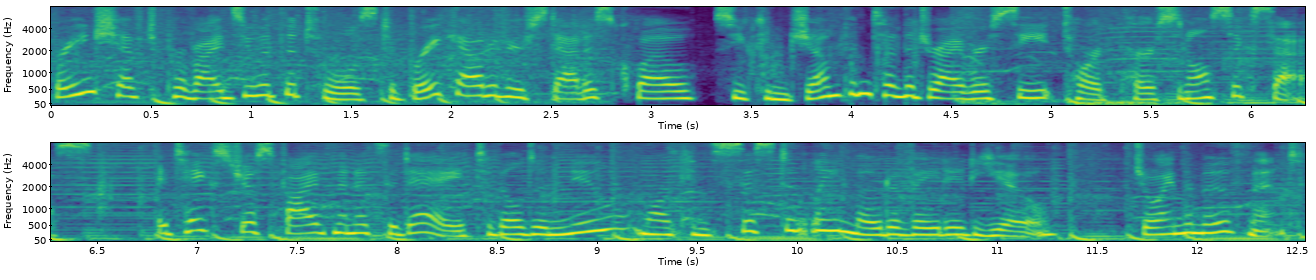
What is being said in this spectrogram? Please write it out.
BrainShift provides you with the tools to break out of your status quo so you can jump into the driver's seat toward personal success. It takes just five minutes a day to build a new, more consistently motivated you. Join the movement.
